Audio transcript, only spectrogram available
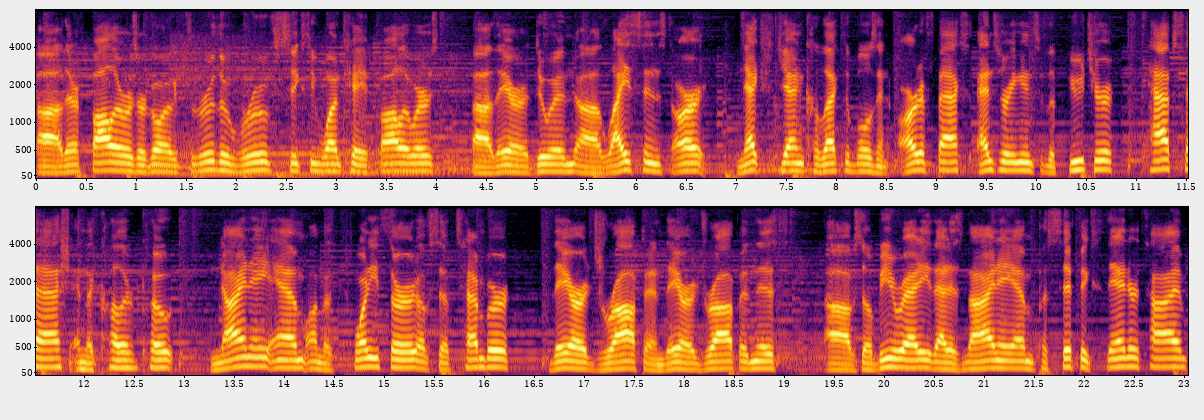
Uh, their followers are going through the roof. 61k followers. Uh, they are doing uh, licensed art, next gen collectibles, and artifacts entering into the future. Hapshash and the Colored Coat, 9 a.m. on the 23rd of September. They are dropping. They are dropping this. Uh, so be ready. That is 9 a.m. Pacific Standard Time,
